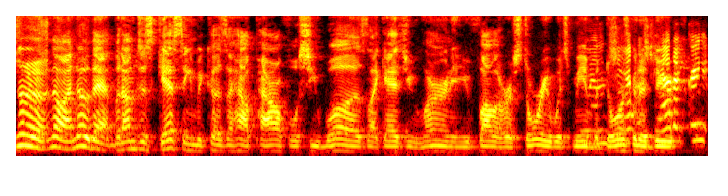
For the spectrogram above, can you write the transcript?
No, no, no, no. I know that, but I'm just guessing because of how powerful she was. Like as you learn and you follow her story, which me and Man, Bidoor's going to do, great, she had a great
